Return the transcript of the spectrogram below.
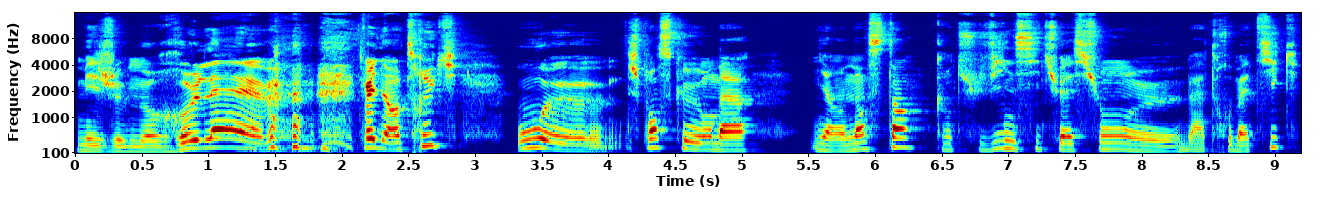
mais je me relève. vois, il y a un truc où euh, je pense qu'on a, il y a un instinct quand tu vis une situation euh, bah, traumatique.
